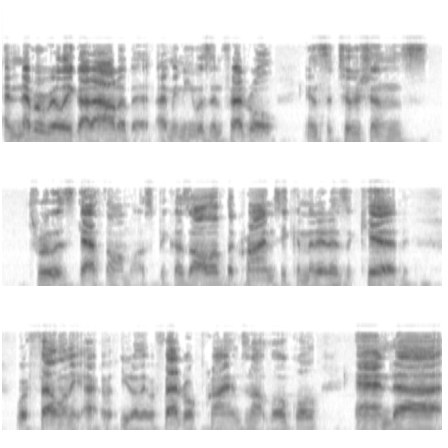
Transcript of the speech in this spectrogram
and never really got out of it. I mean, he was in federal institutions through his death almost because all of the crimes he committed as a kid were felony, uh, you know, they were federal crimes, not local, and uh,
